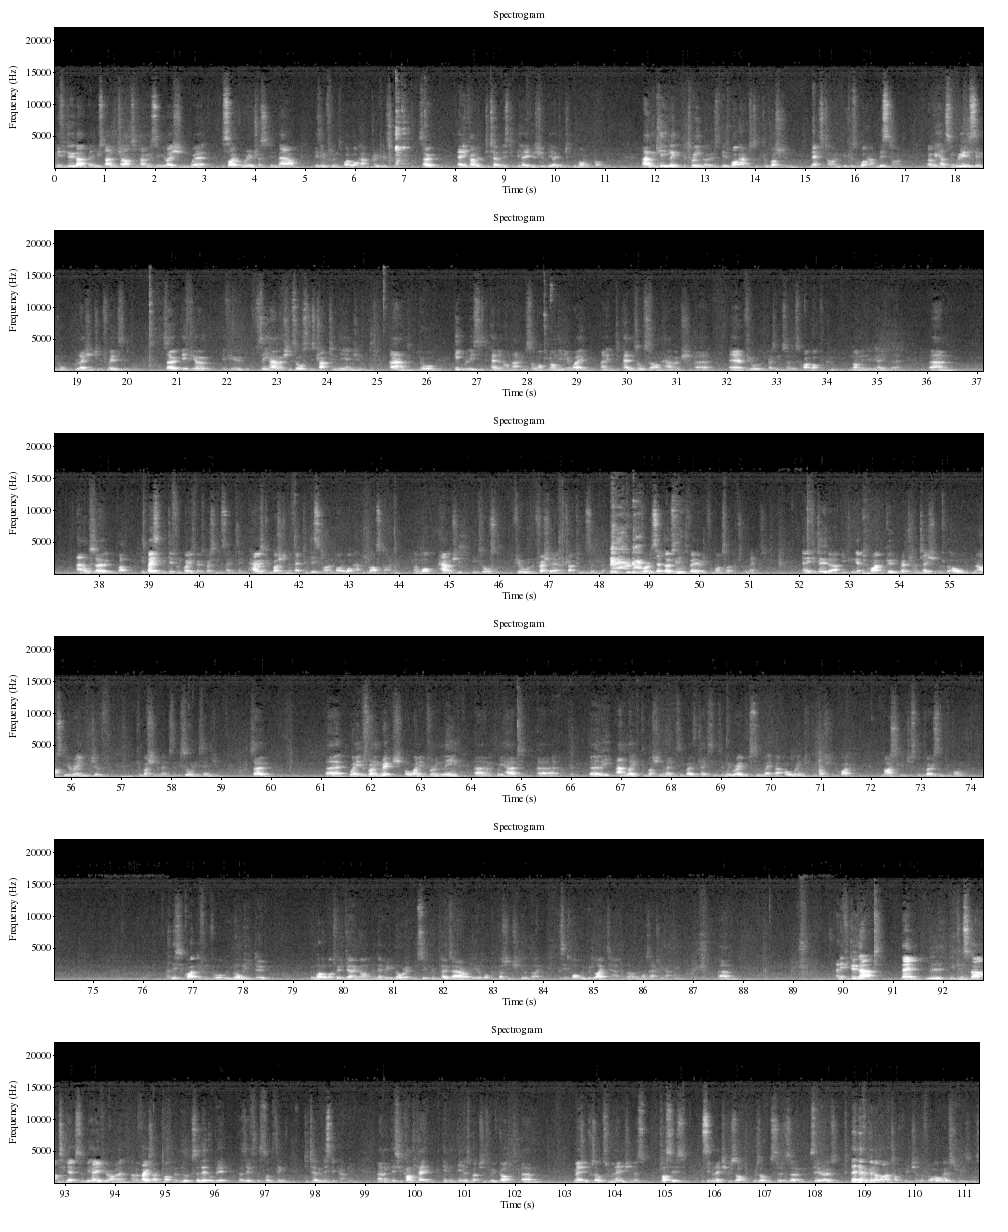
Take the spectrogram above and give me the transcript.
And if you do that, then you stand a chance of having a simulation where the cycle we're interested in now is influenced by what happened previously. So any kind of deterministic behaviour should be able to be modelled properly. And the key link between those is what happens to the combustion next time because of what happened this time. And we had some really simple relationships, really simple. So if you if you see how much exhaust is trapped in the engine and your heat release is dependent on that in a somewhat non-linear way, and it depends also on how much uh, air and fuel is present, so there's quite a lot of non-linear behaviour there. Um, and also, well, it's basically different ways of expressing the same thing how is combustion affected this time by what happened last time, and what, how much is exhaust fuel and fresh air trapped in the cylinder. I've already said those things vary from one cycle to the next. And if you do that, you can get quite a good representation of the whole nasty range of combustion events that we saw in this engine. So uh, when it was running rich or when it was running lean, um, we had uh, early and late combustion events in both cases, and we were able to simulate that whole range of combustion quite nicely just with a very simple model. And this is quite different what we normally do. We model what's really going on and then we ignore it and superimpose our idea of what combustion should look like because it's what we would like to happen rather than what's actually happening. Um, and if you do that, then you can start to get some behaviour on a, on a phase lag plot that looks a little bit as if there's something deterministic happening. And this is complicated in, in as much as we've got um, measured results from an engine as pluses, the simulated result, results as um, zeros, they're never going to lie on top of each other for a whole host of reasons.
